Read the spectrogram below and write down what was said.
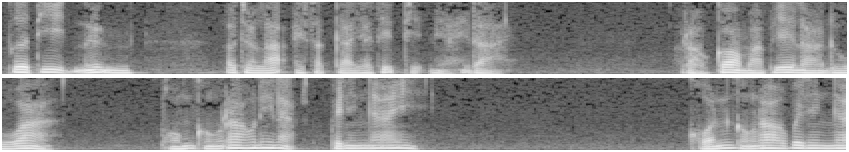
เพื่อที่หนึ่งเราจะละไอ้สกกายทิฏฐิเนี่ยให้ได้ เราก็มาพิจารณาดูว่า ผมของเรานี่แหละเป็นยังไง ขนของเราเป็นยังไง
